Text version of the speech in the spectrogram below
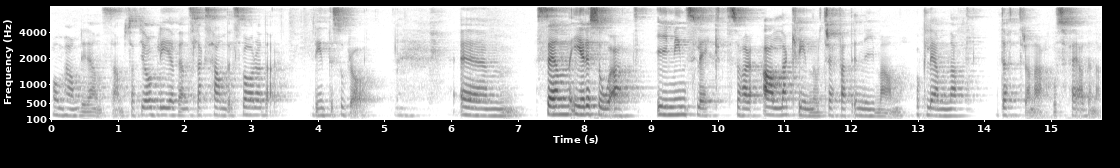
om han blir ensam. Så att jag blev en slags handelsvara där. Det är inte så bra. Mm. sen är det så att i min släkt så har alla kvinnor träffat en ny man och lämnat döttrarna hos fäderna.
